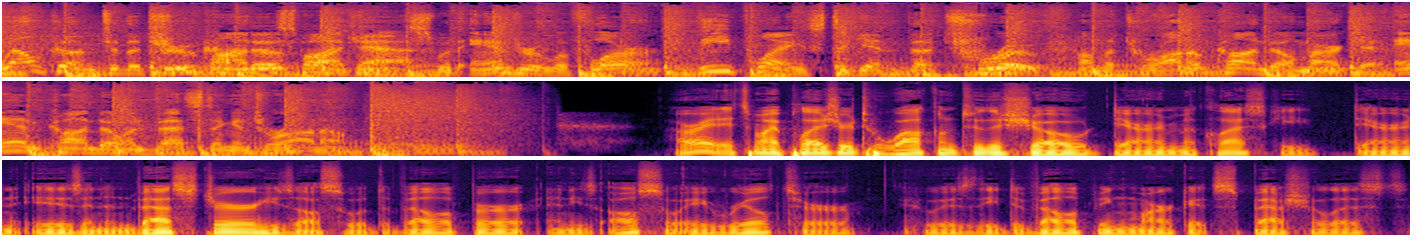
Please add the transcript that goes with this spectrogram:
Welcome to the True Condos Podcast with Andrew LaFleur, the place to get the truth on the Toronto condo market and condo investing in Toronto. All right, it's my pleasure to welcome to the show Darren McCleskey. Darren is an investor, he's also a developer, and he's also a realtor who is the developing market specialist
